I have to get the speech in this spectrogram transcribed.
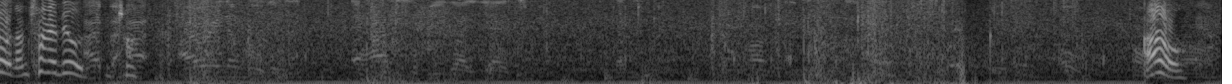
build. I'm trying to build. I, I'm I, I trying. already know who it is. It has to be like, yeah, it's me. That's me. I promise. Oh. Oh. Oh. yeah.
